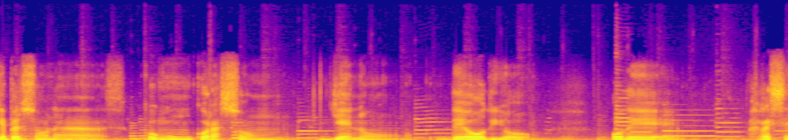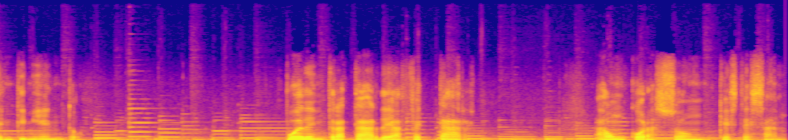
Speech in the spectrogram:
que personas con un corazón lleno de odio o de resentimiento pueden tratar de afectar a un corazón que esté sano.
